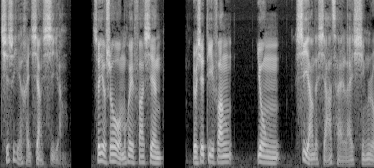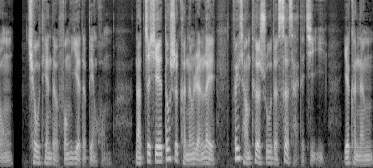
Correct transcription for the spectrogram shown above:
其实也很像夕阳，所以有时候我们会发现，有些地方用夕阳的霞彩来形容秋天的枫叶的变红，那这些都是可能人类非常特殊的色彩的记忆，也可能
